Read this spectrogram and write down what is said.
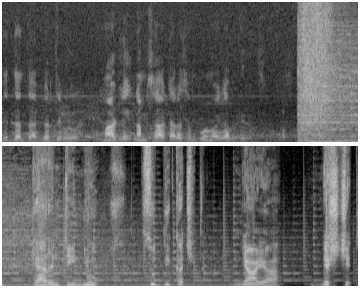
ಗೆದ್ದಂಥ ಅಭ್ಯರ್ಥಿಗಳು ಮಾಡಲಿ. ನಮ್ಮ ಸಹಕಾರ ಸಂಪೂರ್ಣವಾಗಿ ಅವರಿಗಿರುತ್ತೆ ಗ್ಯಾರಂಟಿ ನ್ಯೂಸ್ ಸುದ್ದಿ ಖಚಿತ ನ್ಯಾಯ ನಿಶ್ಚಿತ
